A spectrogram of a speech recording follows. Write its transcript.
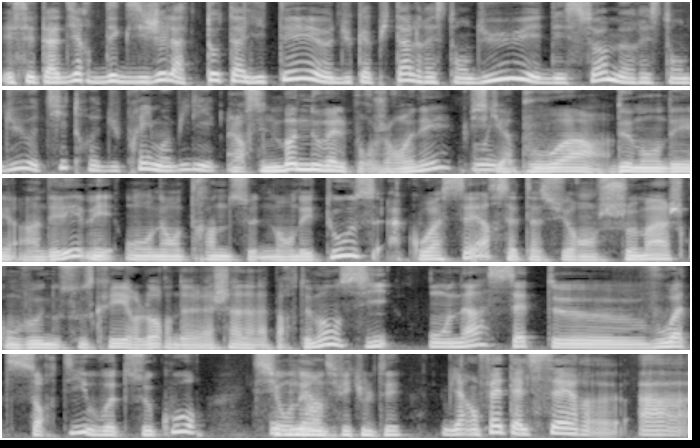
et c'est-à-dire d'exiger la totalité euh, du capital restant dû et des sommes restant dues au titre du prêt immobilier. Alors c'est une bonne nouvelle pour Jean-René, puisqu'il Oui. va pouvoir demander un délai, mais on est en train de se demander tous à quoi sert cette assurance chômage qu'on veut nous souscrire lors de l'achat d'un appartement si on a cette euh, voie de sortie ou voie de secours si Eh on est en difficulté? Bien, en fait, elle sert euh, à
